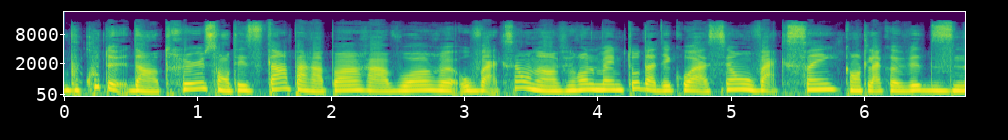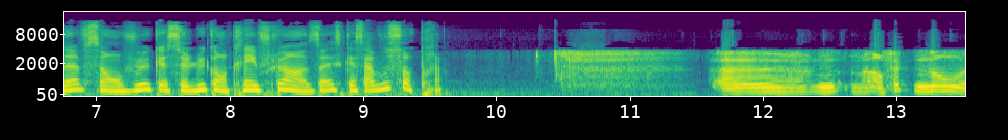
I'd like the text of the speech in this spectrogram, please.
beaucoup d'entre eux sont hésitants par rapport à avoir au vaccin. On a environ le même taux d'adéquation au vaccin contre la COVID-19, si on veut, que celui contre l'influenza. Est-ce que ça vous surprend? Euh, en fait, non.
